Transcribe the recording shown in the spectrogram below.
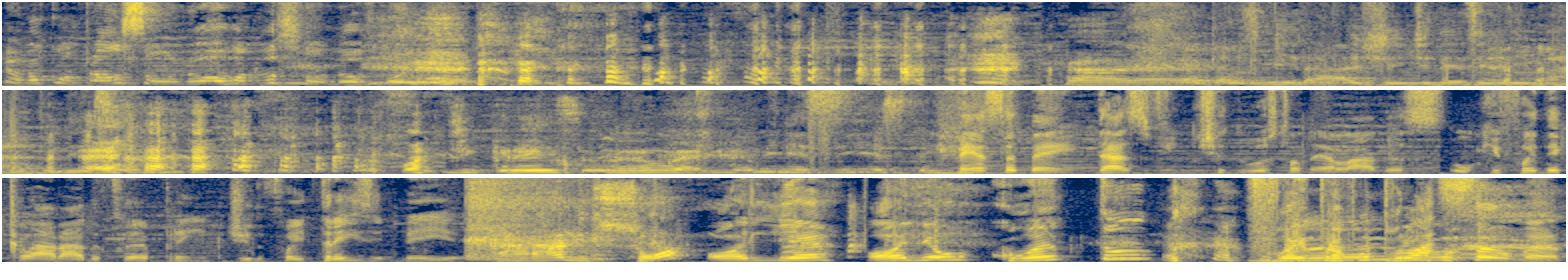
eu vou comprar um som novo, olha meu som novo boiando. Caralho. Aquelas miragens de desenho animado, né? Pode crer isso mesmo, velho. Meu mini system. Pensa bem, das 22 toneladas, o que foi declarado que foi apreendido foi 3,5. Caralho, só? Olha, olha o quanto foi pra Mano. população, mano.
